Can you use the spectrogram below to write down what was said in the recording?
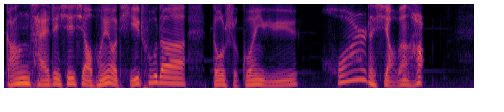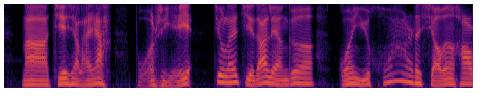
刚才这些小朋友提出的都是关于花儿的小问号。那接下来呀，博士爷爷就来解答两个关于花儿的小问号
